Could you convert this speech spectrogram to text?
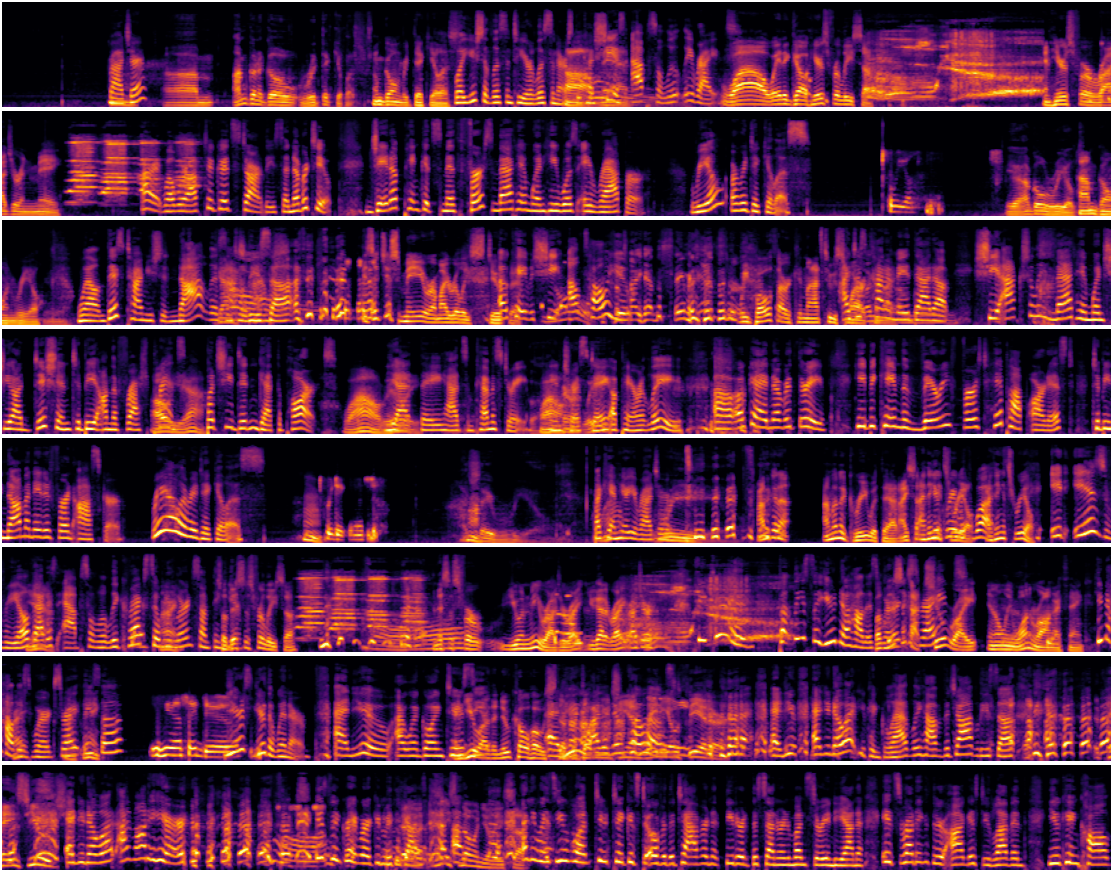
Roger? I'm going to go ridiculous. I'm going ridiculous. Well, you should listen to your listeners Oh, because she is absolutely right. Wow, way to go. Here's for Lisa. And here's for Roger and me. All right, well, we're off to a good start, Lisa. Number two, Jada Pinkett Smith first met him when he was a rapper. Real or ridiculous? Real. Yeah, I'll go real. I'm going real. Well, this time you should not listen to Lisa. Is it just me or am I really stupid? okay, but she, I'll tell you. I had the same answer. We both are not too smart. I smart. just kind of tonight. made that up. She actually met him when she auditioned to be on The Fresh Oh, Prince, yeah. but she didn't get the part. Wow, really? Yet they had some chemistry. Wow. Interesting. Apparently. uh, okay, number three. He became the very first hip hop artist to be nominated for an Oscar. Real or ridiculous? Hmm. Ridiculous. I say real. I can't hear you, Roger. Real. I'm gonna I'm going to agree with that. I, I think You it's agree with real. what? I think it's real. It is real. That Yeah. is absolutely correct. So we All right. learned something So here. this is for Lisa, and this is for you and me, Roger. Right? You got it right, Roger. he did. But Lisa, you know how this But works, Lisa got right? two right and only one wrong. I think. You know how Right? this works, right, I think. Lisa? Yes, I do. You're you're the winner, and you are going to. And you see- are the new co-host And of you are the new co-host. Radio Theater. and you and you know what? You can gladly have the job, Lisa. It pays huge. and you know what? I'm out of here. so, it's been great working with you Yeah, guys. nice Uh, knowing you, Lisa. Anyways, you've won two tickets to Over the Tavern at Theater at the Center in Munster, Indiana. It's running through August 11th. You can call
